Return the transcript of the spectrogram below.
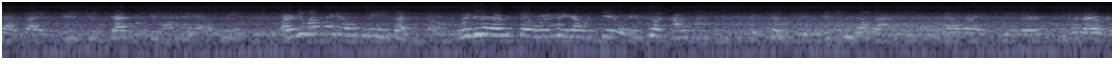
Yeah, right. You you said you want to hang out with me. Or if you want to hang out with me, you got to go. When did I ever say I want to hang out with you? Until a time when specific kills you. You should know that. Yeah, right, loser. Whatever.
